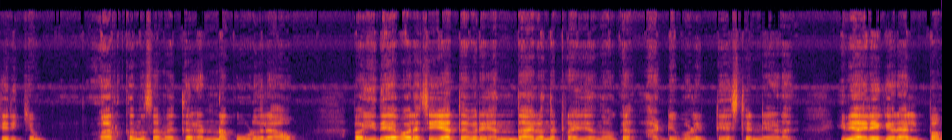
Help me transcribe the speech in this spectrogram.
ശരിക്കും വറുക്കുന്ന സമയത്ത് എണ്ണ കൂടുതലാവും. അപ്പോൾ ഇതേപോലെ ചെയ്യാത്തവർ എന്തായാലും ഒന്ന് ട്രൈ ചെയ്ത് നോക്കുക അടിപൊളി ടേസ്റ്റ് തന്നെയാണ്. ഇനി അതിലേക്ക് ഒരല്പം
